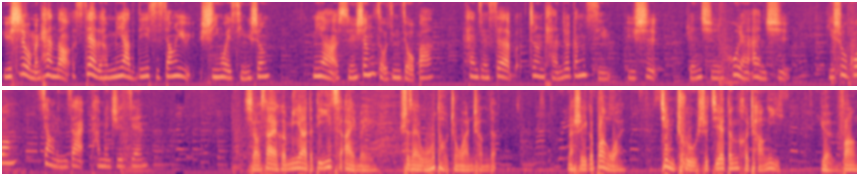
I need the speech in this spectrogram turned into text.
于是我们看到 Sad 和 Mia 的第一次相遇是因为琴声。Mia 循声走进酒吧，看见 Sad 正弹着钢琴，于是人群忽然暗去，一束光降临在他们之间。小赛和米娅的第一次暧昧是在舞蹈中完成的。那是一个傍晚，近处是街灯和长椅，远方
